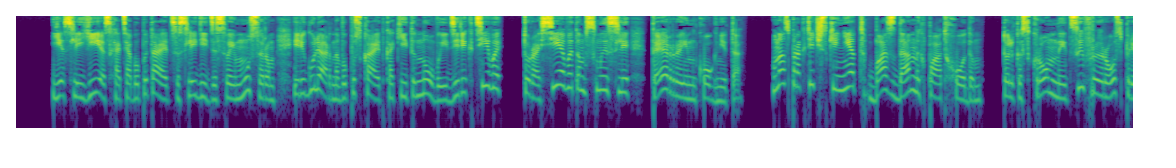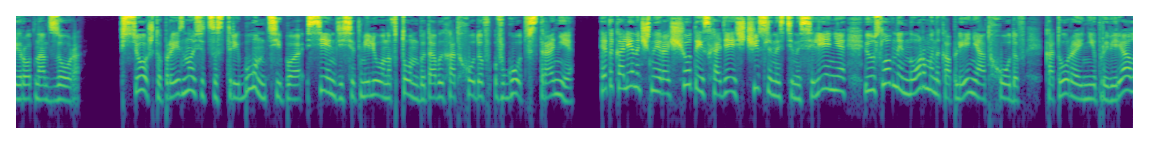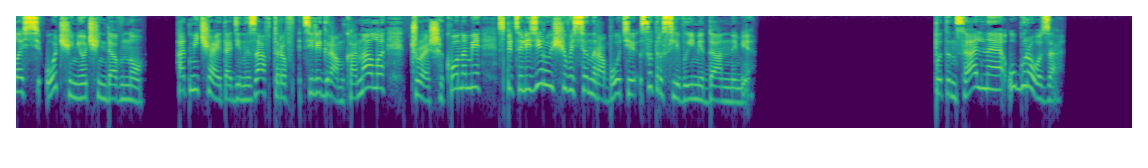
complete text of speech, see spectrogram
Если ЕС хотя бы пытается следить за своим мусором и регулярно выпускает какие-то новые директивы, то Россия в этом смысле терра инкогнита. У нас практически нет баз данных по отходам, только скромные цифры Росприроднадзора. Все, что произносится с трибун, типа 70 миллионов тонн бытовых отходов в год в стране, это коленочные расчеты, исходя из численности населения и условной нормы накопления отходов, которая не проверялась очень-очень давно отмечает один из авторов телеграм-канала Trash Economy, специализирующегося на работе с отраслевыми данными. Потенциальная угроза.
